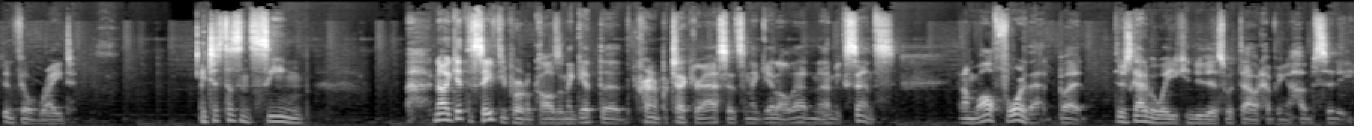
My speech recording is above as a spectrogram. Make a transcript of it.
didn't feel right it just doesn't seem no, I get the safety protocols and I get the trying to protect your assets and I get all that and that makes sense. And I'm all for that, but there's got to be a way you can do this without having a hub city.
